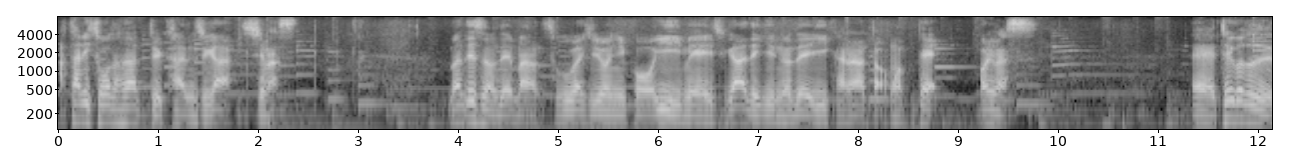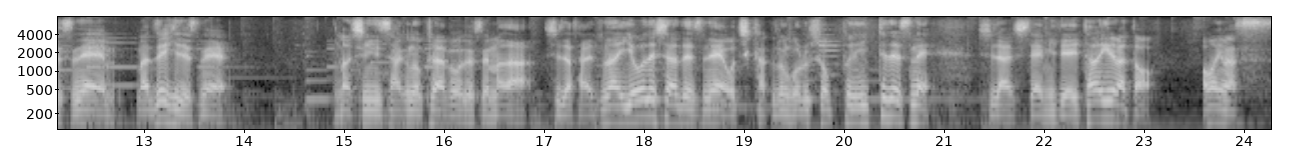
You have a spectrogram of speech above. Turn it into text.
当たりそうだなっていう感じがします。まあ、ですので、まあ、そこが非常にこういいイメージができるのでいいかなと思っております。えー、ということでですね、まあ、ぜひですねまあ、新作のクラブをですねまだ試打されてないようでしたらですねお近くのゴルフショップに行ってですね試打してみていただければと思います。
